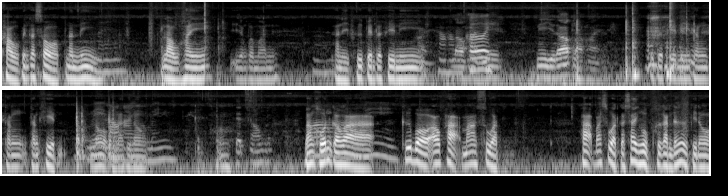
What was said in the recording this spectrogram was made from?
เข่าเป็นกระสอบนั่นนี่แม่นเหล่าให้อหยังประมาณนี้อืมอันนี้คือเป็นประเพณีเฮาหาเราบ่เคหายยมีมีอยู่ดอกเราหาย เป็นประเพณีทางทางทางเขตนอกนะพี่น้อง มีเฮ็ดเอาเลยบางคนก็ว่านี่คือบ่เอาพระมาสวดพระมาสวดก็ใส่งบคือกันเด้อพี่น้อง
